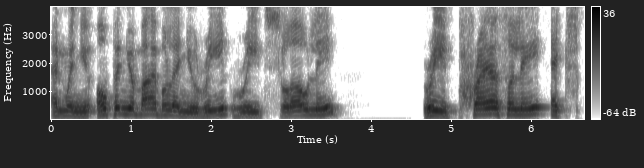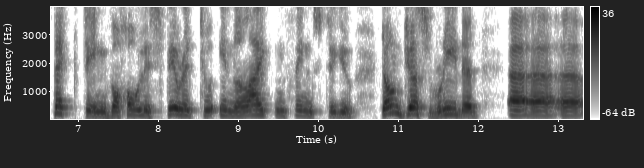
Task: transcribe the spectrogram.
And when you open your Bible and you read, read slowly, read prayerfully, expecting the Holy Spirit to enlighten things to you. Don't just read it uh, uh, uh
